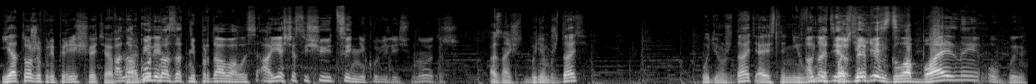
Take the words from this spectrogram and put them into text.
Я тоже при пересчете Она год назад не продавалась, а я сейчас еще и ценник увеличу. Ну, это ж... А значит, будем ждать. Будем ждать, а если не А выйдет, надежда потерпим есть? глобальные убытки.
